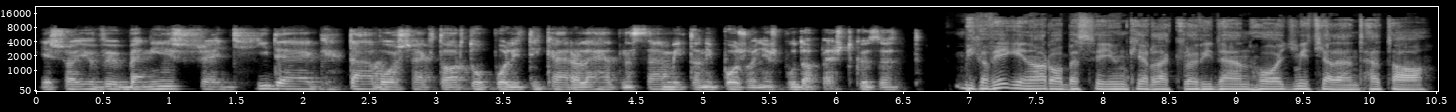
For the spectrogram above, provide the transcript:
és a jövőben is egy hideg, távolságtartó politikára lehetne számítani Pozsony és Budapest között. Míg a végén arról beszéljünk kérlek röviden, hogy mit jelenthet a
